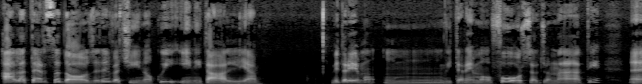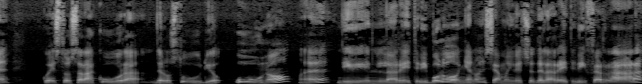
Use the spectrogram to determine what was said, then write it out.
alla terza dose del vaccino qui in Italia vedremo, um, vi terremo forse aggiornati. Eh? Questo sarà cura dello studio 1 eh? della rete di Bologna, noi siamo invece della rete di Ferrara.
